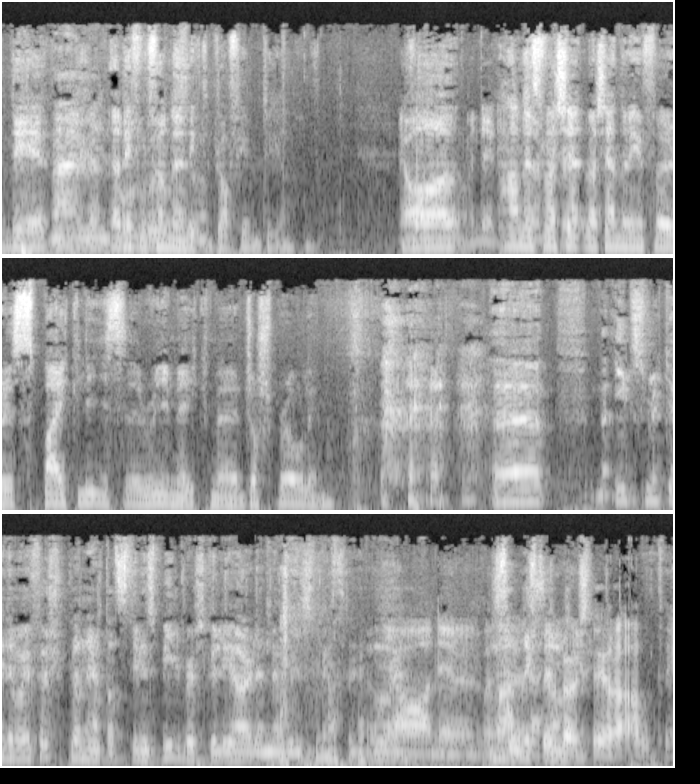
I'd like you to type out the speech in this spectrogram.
Det, är, Nej, men ja, det är Oldboy fortfarande en också. riktigt bra film tycker jag. Ja, vad, men det är det. Hannes, vad, Sen- kä- vad känner du inför Spike Lees remake med Josh Brolin? Eh, nej, inte så mycket. Det var ju först planerat att Steven Spielberg skulle göra den med Will Smith. Och, Ja, det Man, Steven liksom- Spielberg ska göra allting.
